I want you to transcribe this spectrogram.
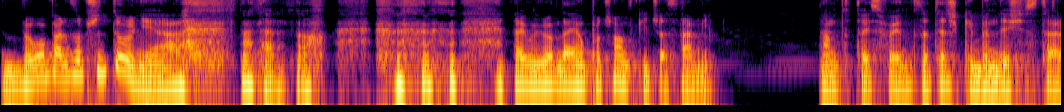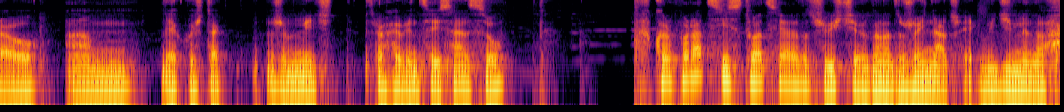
Było bardzo przytulnie, ale nadal, no. tak wyglądają początki czasami. Mam tutaj swoje notateczki, będę się starał um, jakoś tak, żeby mieć trochę więcej sensu. W korporacji sytuacja oczywiście wygląda dużo inaczej. Widzimy, no.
